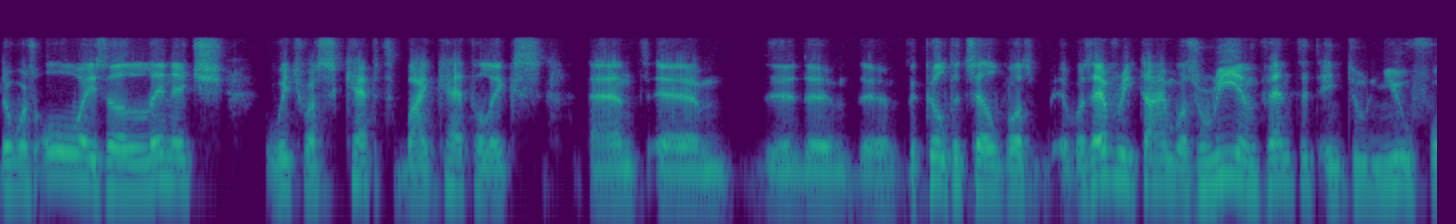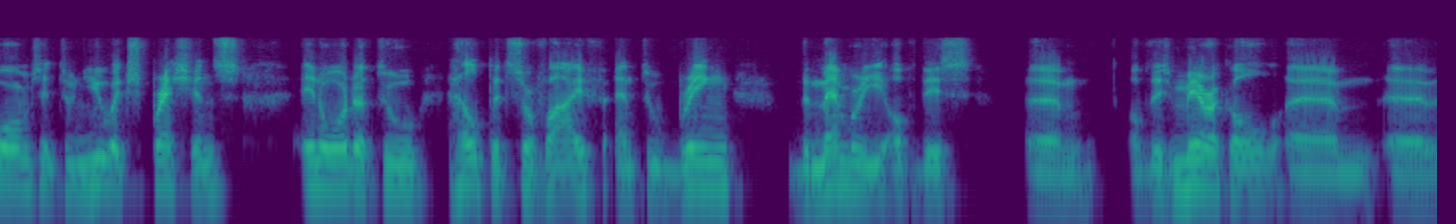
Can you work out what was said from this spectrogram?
there was always a lineage which was kept by catholics and um, the, the the the cult itself was was every time was reinvented into new forms into new expressions in order to help it survive and to bring the memory of this um, of this miracle um, uh,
